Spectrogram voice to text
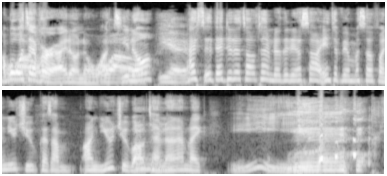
Uh, But whatever, I don't know what, Wow. you know? Yeah. I said I did it all the time. The other day I saw an interview of myself on YouTube because I'm on YouTube all the time. Mm-hmm. And I'm like, eee. Mm.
